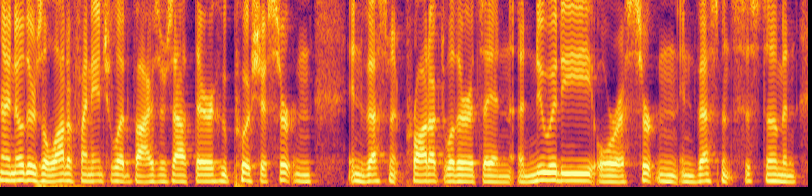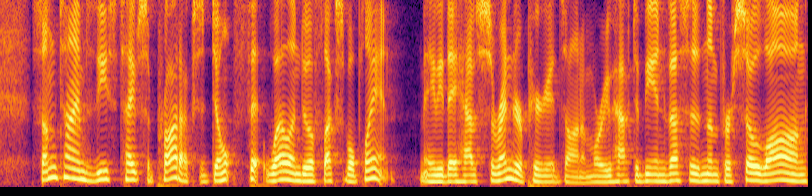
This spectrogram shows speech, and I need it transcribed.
I know there's a lot of financial advisors out there who push a certain investment product, whether it's an annuity or a certain investment system. And sometimes these types of products don't fit well into a flexible plan. Maybe they have surrender periods on them where you have to be invested in them for so long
